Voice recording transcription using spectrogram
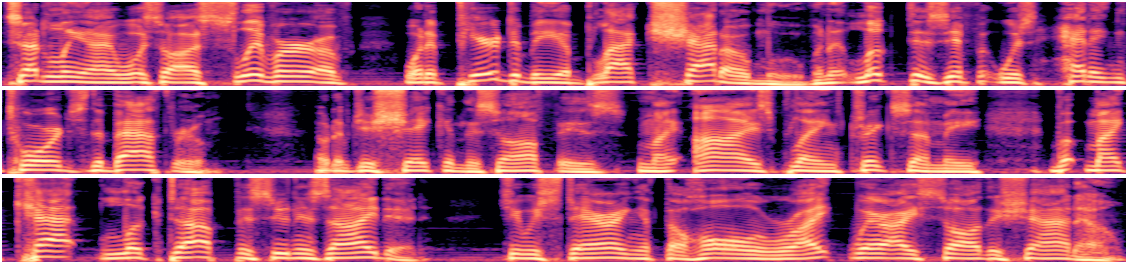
Suddenly, I saw a sliver of what appeared to be a black shadow move, and it looked as if it was heading towards the bathroom. I would have just shaken this off as my eyes playing tricks on me, but my cat looked up as soon as I did. She was staring at the hole right where I saw the shadow.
